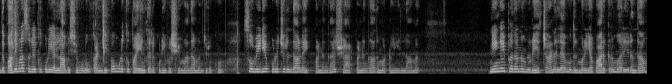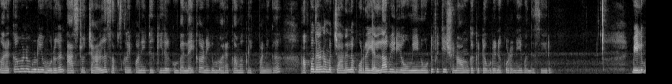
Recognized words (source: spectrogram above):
இந்த பதிவில் சொல்லியிருக்கக்கூடிய எல்லா விஷயங்களும் கண்டிப்பாக உங்களுக்கு பயன் தரக்கூடிய விஷயமாக தான் அமைஞ்சிருக்கும். ஸோ வீடியோ பிடிச்சிருந்தா லைக் பண்ணுங்கள் ஷேர் பண்ணுங்கள் அது மட்டும் இல்லாமல். நீங்கள் இப்போ தான் நம்மளுடைய சேனலை முதல் முறையாக பார்க்குற மாதிரி இருந்தால் மறக்காமல் நம்மளுடைய முருகன் ஆஸ்ட்ரோ சேனலை சப்ஸ்கிரைப் பண்ணிவிட்டு கீழே இருக்கும் பெல்லைக்கானையும் மறக்காமல் கிளிக் பண்ணுங்கள் அப்போ தான் நம்ம சேனலில் போடுற எல்லா வீடியோவுமே நோட்டிஃபிகேஷனாக உங்ககிட்ட உடனுக்குடனே வந்து சேரும். மேலும்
